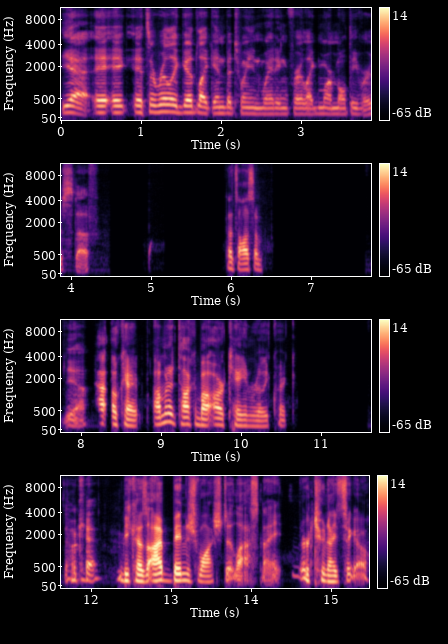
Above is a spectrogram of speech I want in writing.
Yeah, it, it it's a really good like in between waiting for like more multiverse stuff. That's awesome. Yeah. Uh, Okay, I'm gonna talk about Arcane really quick Okay. because I binge watched it last night or two nights ago.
